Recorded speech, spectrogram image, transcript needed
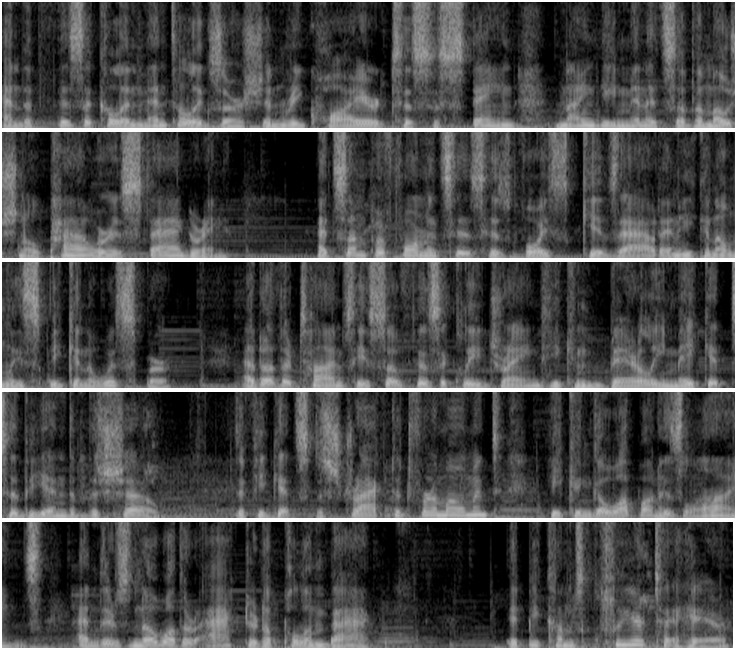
and the physical and mental exertion required to sustain 90 minutes of emotional power is staggering. At some performances, his voice gives out and he can only speak in a whisper. At other times, he's so physically drained he can barely make it to the end of the show. If he gets distracted for a moment, he can go up on his lines, and there's no other actor to pull him back it becomes clear to Hare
